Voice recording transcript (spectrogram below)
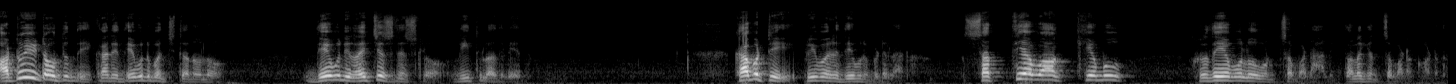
అటు ఇటు అవుతుంది కానీ దేవుని మంచితనంలో దేవుని రైచియస్నెస్లో నీతులు అది లేదు. కాబట్టి ప్రియమైన దేవుని బిడ్డలారా సత్యవాక్యము హృదయములో ఉంచబడాలి తొలగించబడకూడదు.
